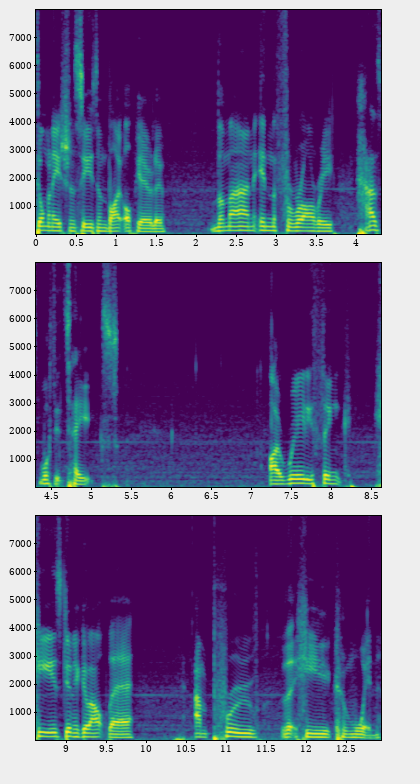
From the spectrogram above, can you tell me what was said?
domination season by Opiolu. The man in the Ferrari has what it takes. I really think he is going to go out there and prove that he can win.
